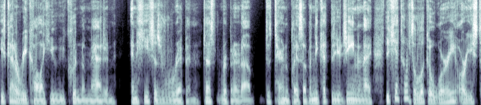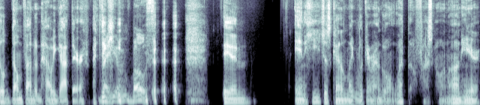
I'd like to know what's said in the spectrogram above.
he's got a recall like you you couldn't imagine, and he's just ripping, just ripping it up. just tearing the place up. And he cut to Eugene, and I, you can't tell if it's a look of worry or he's still dumbfounded on how he got there. I think Right, he- both. and and he's just kind of like looking around, going, "What the fuck's going on here?"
